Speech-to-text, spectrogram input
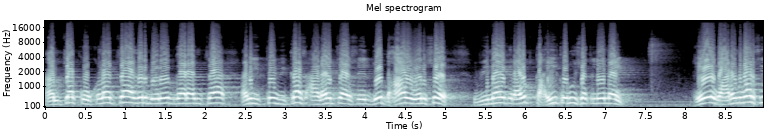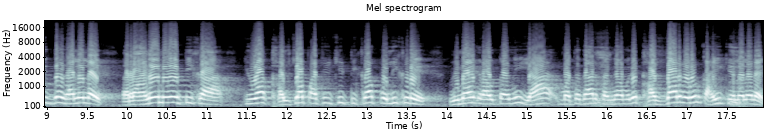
आमच्या कोकणाचा अगर बेरोजगारांचा आणि इथे विकास आणायचा असेल जो दहा वर्ष विनायक राऊत काही करू शकले नाही हे वारंवार सिद्ध झालेलं आहे. राणेंवर टीका किंवा खालच्या पातळीची टीका पलीकडे विनायक राऊतांनी या मतदारसंघामध्ये खासदार म्हणून काही केलेलं नाही.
